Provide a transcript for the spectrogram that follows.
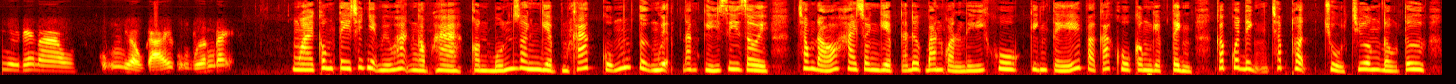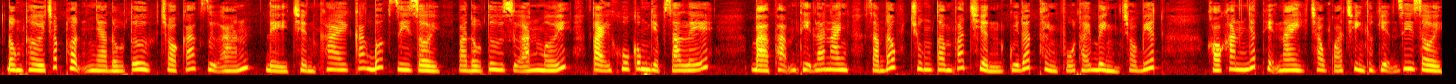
như thế nào. Cũng nhiều cái cũng vướng đấy. Ngoài công ty trách nhiệm hữu hạn Ngọc Hà, còn 4 doanh nghiệp khác cũng tự nguyện đăng ký di rời, trong đó hai doanh nghiệp đã được Ban Quản lý Khu Kinh tế và các khu công nghiệp tỉnh cấp quyết định chấp thuận chủ trương đầu tư, đồng thời chấp thuận nhà đầu tư cho các dự án để triển khai các bước di rời và đầu tư dự án mới tại khu công nghiệp Gia Lễ. Bà Phạm Thị Lan Anh, Giám đốc Trung tâm Phát triển Quỹ đất thành phố Thái Bình cho biết, khó khăn nhất hiện nay trong quá trình thực hiện di rời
